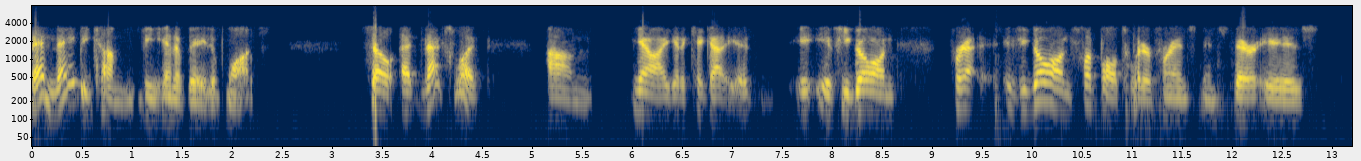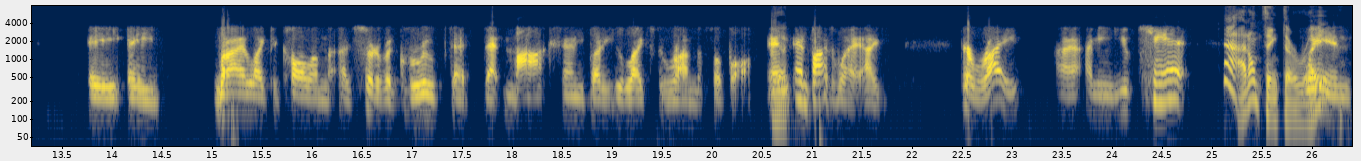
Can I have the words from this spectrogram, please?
then they become the innovative ones. So uh, that's what um, you know. I get a kick out. It, if you go on, for if you go on football Twitter, for instance, there is a a what I like to call them a sort of a group that that mocks anybody who likes to run the football. And Yep. and by the way, I they're right. I, I mean, you can't Yeah, I don't think they're right. win.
